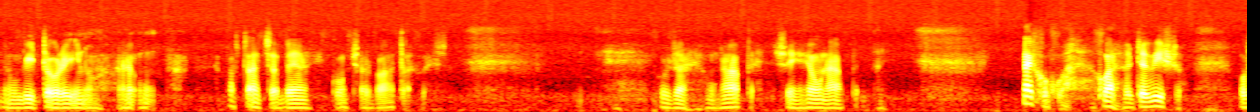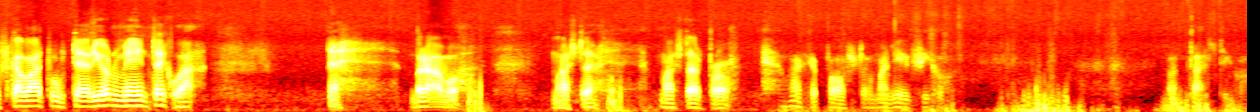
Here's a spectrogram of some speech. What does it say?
È un vittorino è un, abbastanza ben conservata questa. Cos'è? Un'ape? sì è un'ape ecco qua qua avete visto? Ho scavato ulteriormente qua eh, bravo master master pro. Ma che posto magnifico. Fantastico.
